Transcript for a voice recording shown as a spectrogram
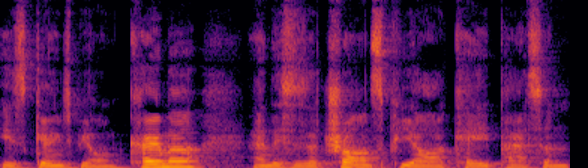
is going to be on coma and this is a trans PRK pattern.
